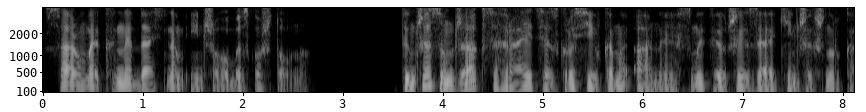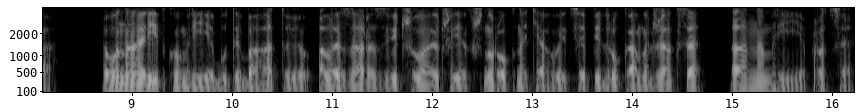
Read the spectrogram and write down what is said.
Сарумек не дасть нам іншого безкоштовно. Тим часом Джакс грається з кросівками Ани, смикаючи за кінчик шнурка. Вона рідко мріє бути багатою, але зараз, відчуваючи, як шнурок натягується під руками Джакса, Анна мріє про це.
